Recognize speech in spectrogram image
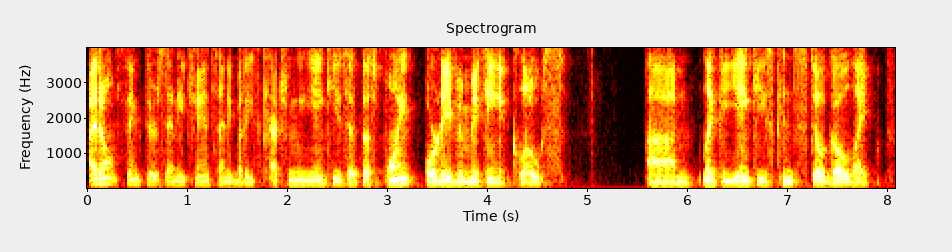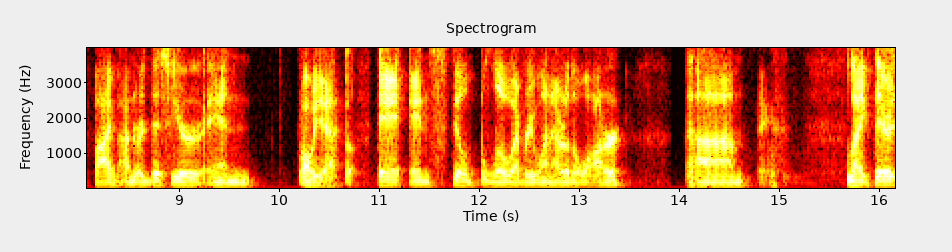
I don't think there's any chance anybody's catching the Yankees at this point, or even making it close. Um, like the Yankees can still go like 500 this year, and Oh yeah. and, and still blow everyone out of the water. That's Um. Like they're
